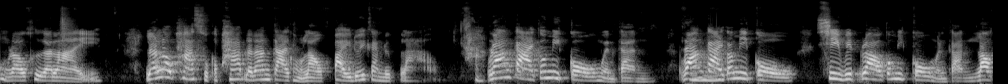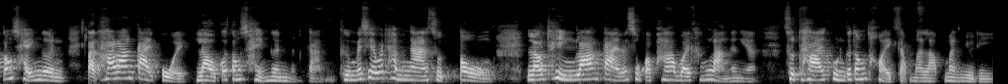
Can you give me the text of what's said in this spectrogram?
ของเราคืออะไร แล้วเราพาสุขภาพและร่างกายของเราไปด้วยกันหรือเปล่าค่ะร่างกายก็มีโกเหมือนกัน ร่างกายก็มีโกชีวิตเราก็มีโกเหมือนกัน เราต้องใช้เงิน แต่ถ้าร่างกายป่วยเราก็ต้องใช้เงินเหมือนกัน คือไม่ใช่ว่าทำงานสุดโต่งแล้วทิ้งร่างกายและสุขภาพไว้ข้างหลังอย่างเงี้ย สุดท้ายคุณก็ต้องถอยกลับมารับมันอยู่ดี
